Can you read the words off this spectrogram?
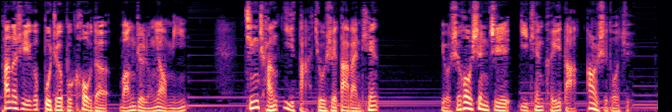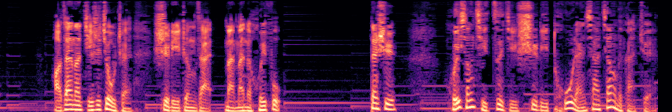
他呢是一个不折不扣的王者荣耀迷，经常一打就是大半天，有时候甚至一天可以打二十多局。好在呢及时就诊，视力正在慢慢的恢复。但是，回想起自己视力突然下降的感觉，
